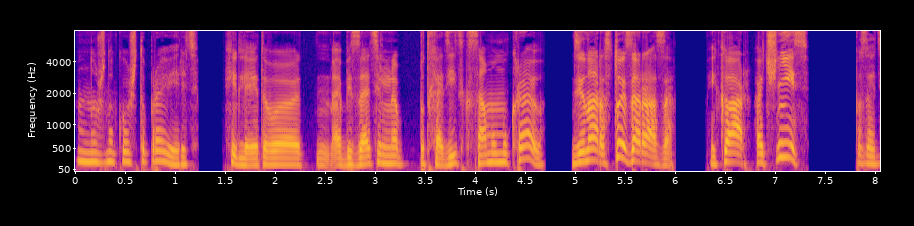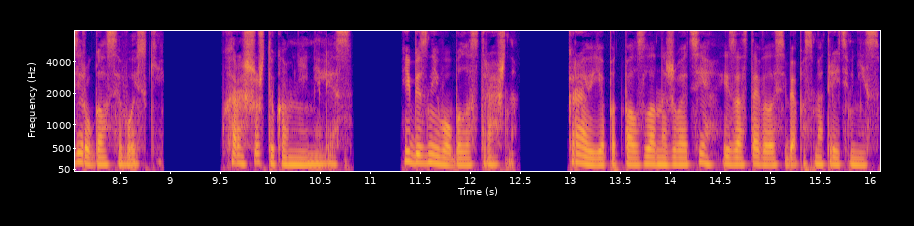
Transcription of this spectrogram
«Нужно кое-что проверить. И для этого обязательно подходить к самому краю. Динара, стой, зараза! Икар, очнись!» Позади ругался Войский. Хорошо, что ко мне не лез. И без него было страшно. Краю я подползла на животе и заставила себя посмотреть вниз.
